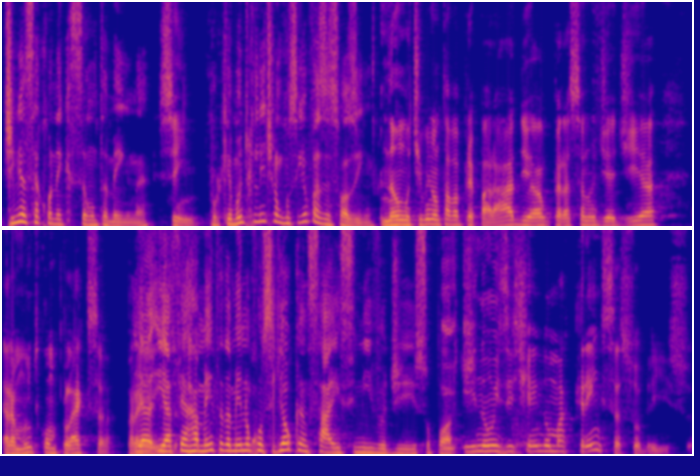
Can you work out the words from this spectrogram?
Tinha essa conexão também, né? Sim. Porque muito cliente não conseguia fazer sozinho. Não, o time não estava preparado e a operação no dia a dia era muito complexa para E a, eles. e a ferramenta também não conseguia alcançar esse nível de suporte. E, e não existia ainda uma crença sobre isso.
